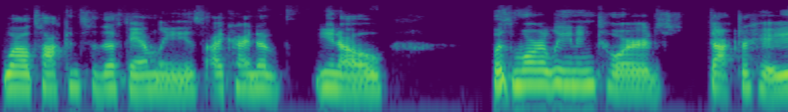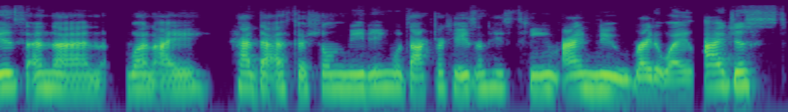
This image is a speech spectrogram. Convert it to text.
while talking to the families, I kind of, you know, was more leaning towards Dr. Kays. And then when I had that official meeting with Dr. Kays and his team, I knew right away. I just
